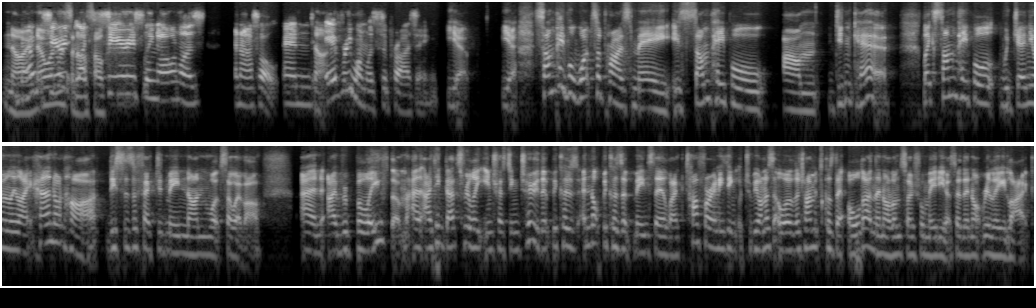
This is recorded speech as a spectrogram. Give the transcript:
no, no, one was an like, asshole. Seriously, no one was an asshole, and No. everyone was surprising. Yeah. Yeah. Some people, what surprised me is some people um, didn't care. Like some people were genuinely, like, hand on heart, this has affected me none whatsoever. And I believe them. And I think that's really interesting too, that because, and not because it means they're like tough or anything. To be honest, a lot of the time it's because they're older and they're not on social media. So they're not really like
